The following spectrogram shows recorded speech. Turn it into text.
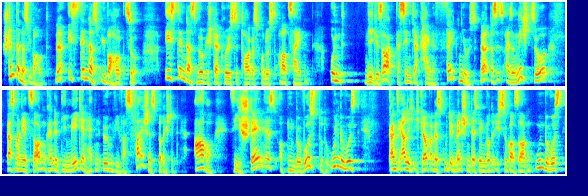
stimmt denn das überhaupt? Ne? Ist denn das überhaupt so? Ist denn das wirklich der größte Tagesverlust aller Zeiten? Und wie gesagt, das sind ja keine Fake News. Ne? Das ist also nicht so, dass man jetzt sagen könnte, die Medien hätten irgendwie was Falsches berichtet. Aber sie stellen es, ob nun bewusst oder unbewusst, ganz ehrlich, ich glaube an das gute Menschen, deswegen würde ich sogar sagen, unbewusst,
